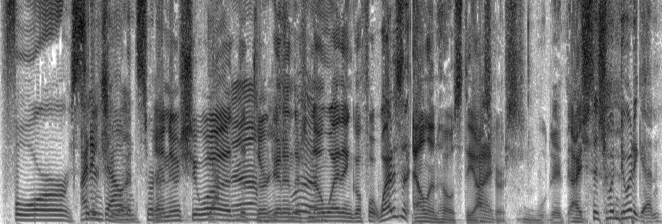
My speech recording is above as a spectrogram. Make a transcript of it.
for sitting down would. and sort of. I knew she would. Yeah, that they're I knew gonna. There's would. no way they can go for. Why doesn't Ellen host the Oscars? I, She said she wouldn't do it again.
